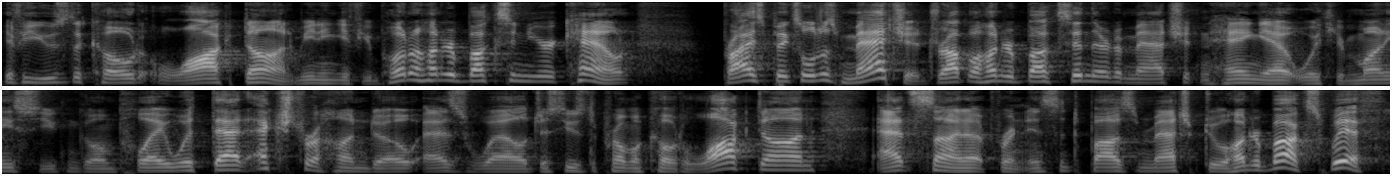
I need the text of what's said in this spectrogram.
if you use the code locked on, meaning if you put 100 bucks in your account, Prize Picks will just match it. Drop 100 bucks in there to match it and hang out with your money so you can go and play with that extra hundo as well. Just use the promo code locked on at sign up for an instant deposit match up to 100 bucks with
